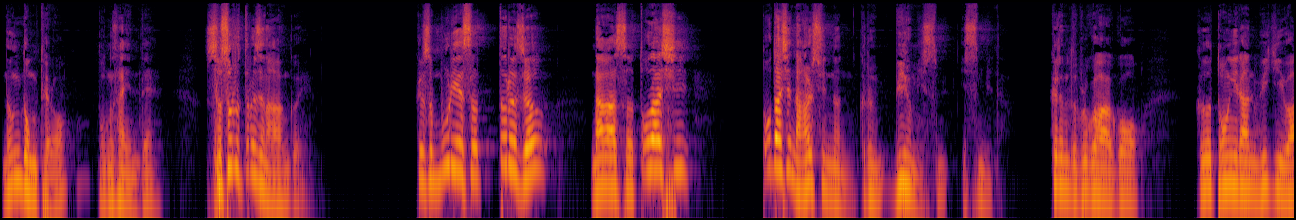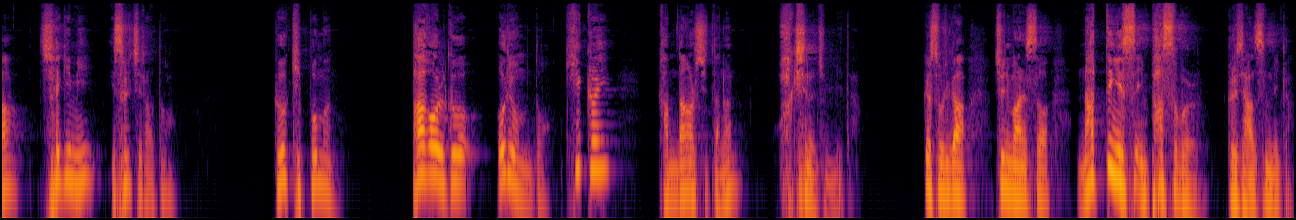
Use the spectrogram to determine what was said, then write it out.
능동태로 동사인데 스스로 떨어져 나간 거예요. 그래서 무리에서 떨어져 나가서 또다시 또다시 나갈 수 있는 그런 위험이 있 습니다. 그럼에도 불구하고 그 동일한 위기와 책임이 있을지라도 그 기쁨은 다가올 그 어려움도 기꺼이 감당할 수 있다는 확신을 줍니다. 그래서 우리가 주님 안에서 nothing is impossible 그러지 않습니까?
